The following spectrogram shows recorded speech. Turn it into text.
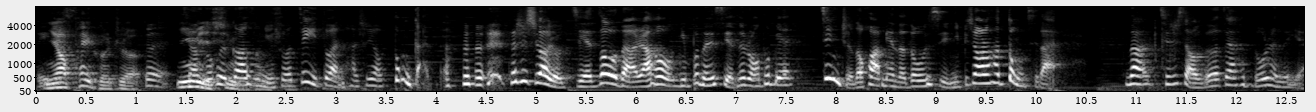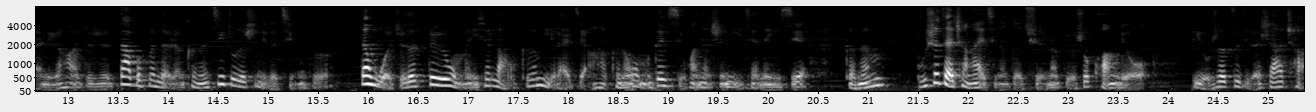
你要配合着对，小哥会告诉你说这一段它是要动感的，它是需要有节奏的，然后你不能写那种特别静止的画面的东西，你必须要让它动起来。那其实小哥在很多人的眼里哈，就是大部分的人可能记住的是你的情歌，但我觉得对于我们一些老歌迷来讲哈，可能我们更喜欢的是你以前的一些可能不是在唱爱情的歌曲，那比如说《狂流》，比如说自己的沙场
